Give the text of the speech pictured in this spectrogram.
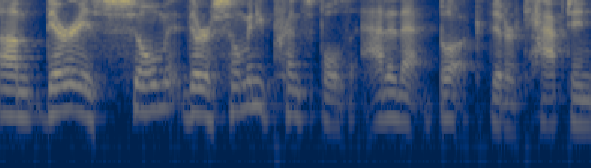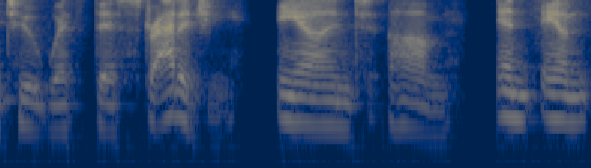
um, there is so there are so many principles out of that book that are tapped into with this strategy, and um, and and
